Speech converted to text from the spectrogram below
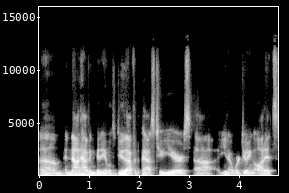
Um, and not having been able to do that for the past two years, uh, you know, we're doing audits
